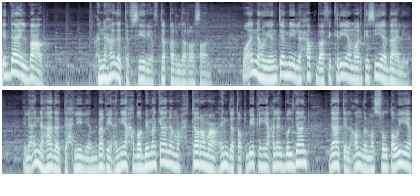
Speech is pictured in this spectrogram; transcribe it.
يدعي البعض أن هذا التفسير يفتقر للرصانة وأنه ينتمي لحقبة فكرية ماركسية بالية إلى أن هذا التحليل ينبغي أن يحظى بمكانة محترمة عند تطبيقه على البلدان ذات الأنظمة السلطوية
